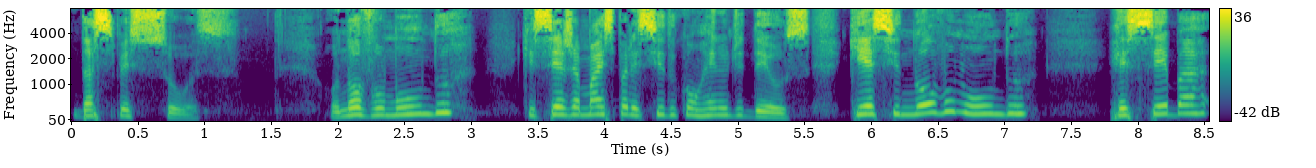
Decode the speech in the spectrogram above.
das pessoas. O novo mundo que seja mais parecido com o reino de Deus, que esse novo mundo receba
